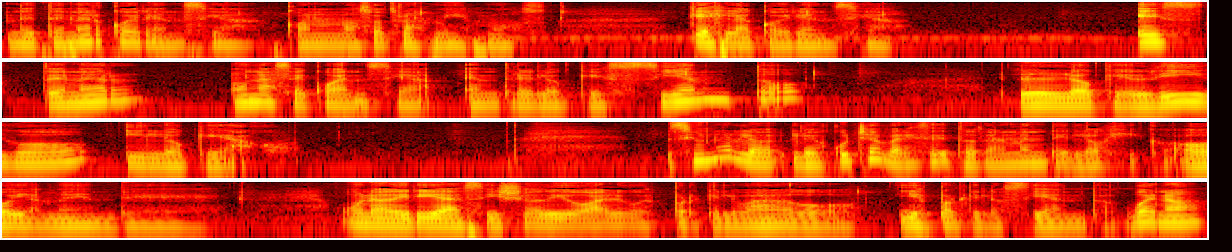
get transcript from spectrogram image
de tener coherencia con nosotros mismos. ¿Qué es la coherencia? Es tener una secuencia entre lo que siento, lo que digo y lo que hago. Si uno lo, lo escucha parece totalmente lógico, obviamente uno diría, si yo digo algo es porque lo hago y es porque lo siento. Bueno,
